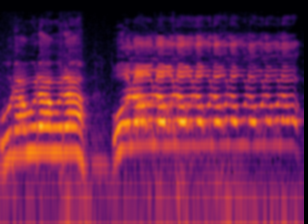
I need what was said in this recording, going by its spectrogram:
Oh là, oh là, oh là Oh là oh là oh là oh là oh là oh là oh là oh là oh là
